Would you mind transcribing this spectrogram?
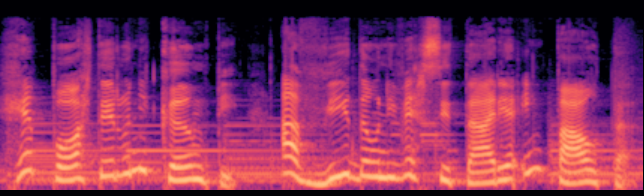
Repórter Unicamp. A vida universitária em pauta.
